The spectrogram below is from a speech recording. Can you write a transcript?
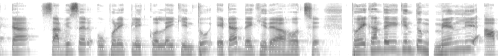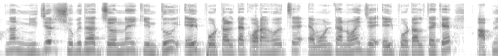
একটা সার্ভিসের উপরে ক্লিক করলেই কিন্তু এটা দেখিয়ে দেওয়া হচ্ছে। তো এখান থেকে কিন্তু মেনলি আপনার নিজের সুবিধার জন্যই কিন্তু এই পোর্টালটা করা হয়েছে, এমনটা নয় যে এই পোর্টাল থেকে আপনি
